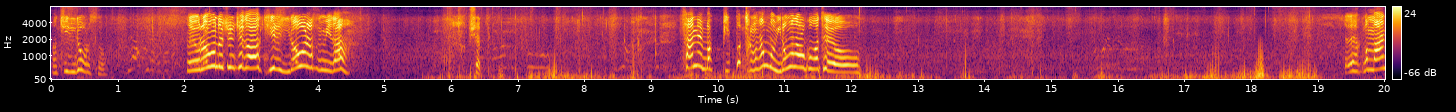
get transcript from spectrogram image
아, 길 잃어버렸어. 그래 알고 네, 여러분들 지금 제가 길을 잃어버렸습니다. 쉣. 산에 막 빛꽃 장상범 이런 거 나올 것 같아요. 야, 잠깐만.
